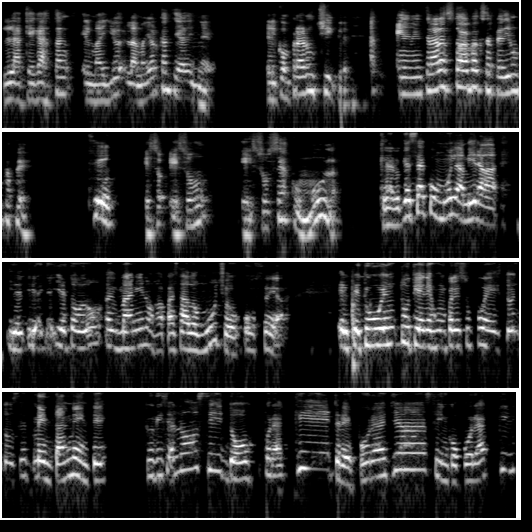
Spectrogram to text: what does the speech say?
las que gastan el mayor, la mayor cantidad de dinero. El comprar un chicle en entrar a Starbucks a pedir un café. Sí. Eso, eso, eso se acumula. Claro que se acumula, mira, y, y, y todo, Manny, nos ha pasado mucho, o sea, el que tú, tú tienes un presupuesto, entonces mentalmente tú dices, no, sí, dos por aquí, tres por allá, cinco por aquí,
